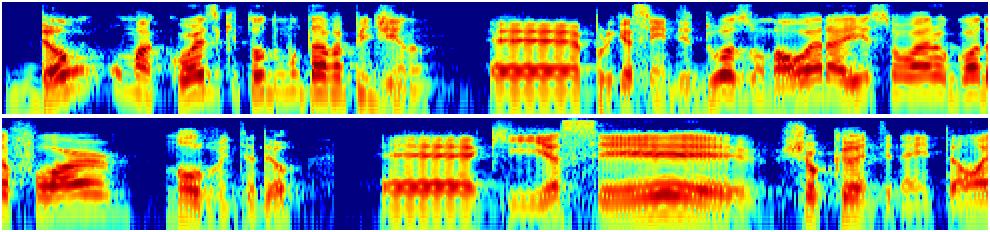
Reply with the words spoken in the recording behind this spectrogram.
dão uma coisa que todo mundo tava pedindo. É, porque assim, de duas uma, ou era isso ou era o God of War novo, entendeu? É, que ia ser chocante, né? Então a,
